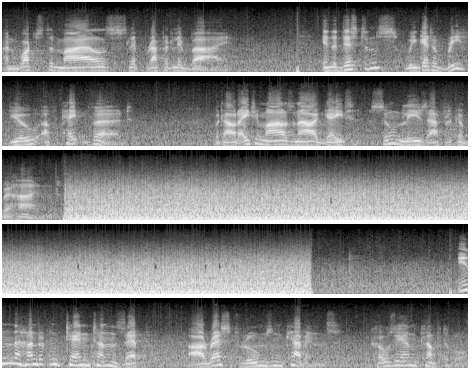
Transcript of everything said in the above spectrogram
and watch the miles slip rapidly by. In the distance, we get a brief view of Cape Verde, but our 80 miles an hour gait soon leaves Africa behind. In the 110 ton Zepp are rest rooms and cabins, cozy and comfortable.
